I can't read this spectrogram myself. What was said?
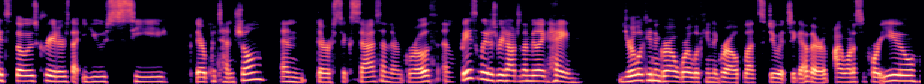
it's those creators that you see their potential and their success and their growth and basically just reach out to them be like, hey, you're looking to grow, we're looking to grow. Let's do it together. I want to support you.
